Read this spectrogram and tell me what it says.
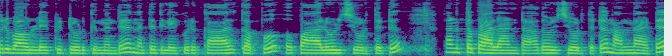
ഒരു ബൗളിലേക്ക് ഇട്ട് കൊടുക്കുന്നുണ്ട്. എന്നിട്ട് ഇതിലേക്ക് ഒരു കാൽ കപ്പ് പാൽ ഒഴിച്ച് കൊടുത്തിട്ട് തണുത്ത പാലാണ് കേട്ടോ അത് ഒഴിച്ച് കൊടുത്തിട്ട് നന്നായിട്ട്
